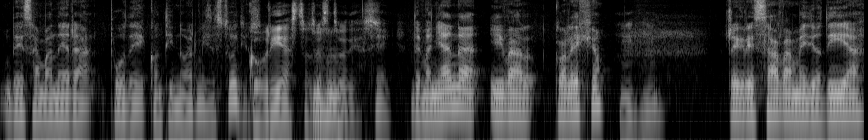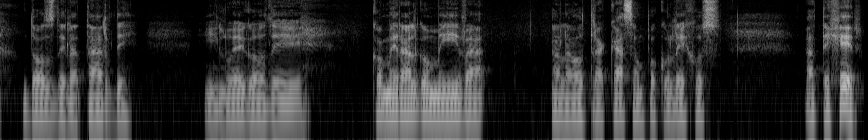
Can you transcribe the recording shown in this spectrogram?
De esa manera pude continuar mis estudios. Cubrías tus estudios. Sí. De mañana iba al colegio, regresaba a mediodía, dos de la tarde, y luego de comer algo me iba a la otra casa un poco lejos a tejer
